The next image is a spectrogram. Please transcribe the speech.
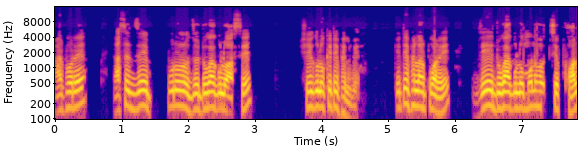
তারপরে গাছের যে পুরনো যে ডোকাগুলো আছে, সেগুলো কেটে ফেলবেন। কেটে ফেলার পরে যে ডোকাগুলো মনে হচ্ছে ফল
